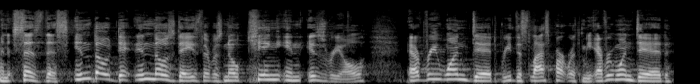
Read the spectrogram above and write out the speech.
And it says this in, those days, there was no king in Israel. Everyone did, read this last part with me, everyone did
